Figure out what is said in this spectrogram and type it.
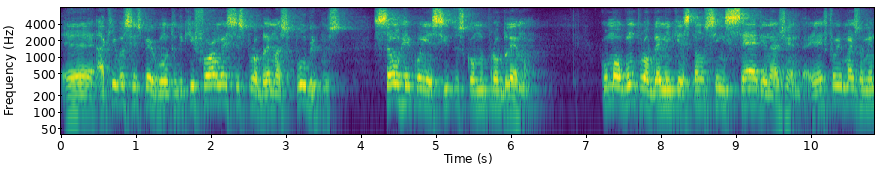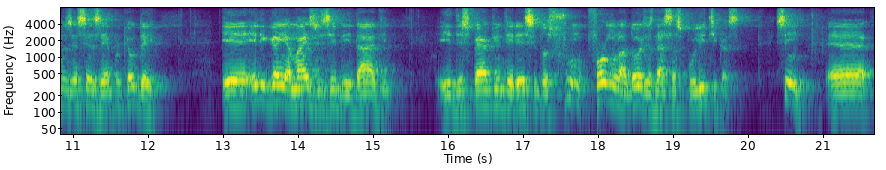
É, aqui vocês perguntam de que forma esses problemas públicos são reconhecidos como problema como algum problema em questão se insere na agenda. E foi mais ou menos esse exemplo que eu dei. Ele ganha mais visibilidade e desperta o interesse dos formuladores dessas políticas. Sim, é,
